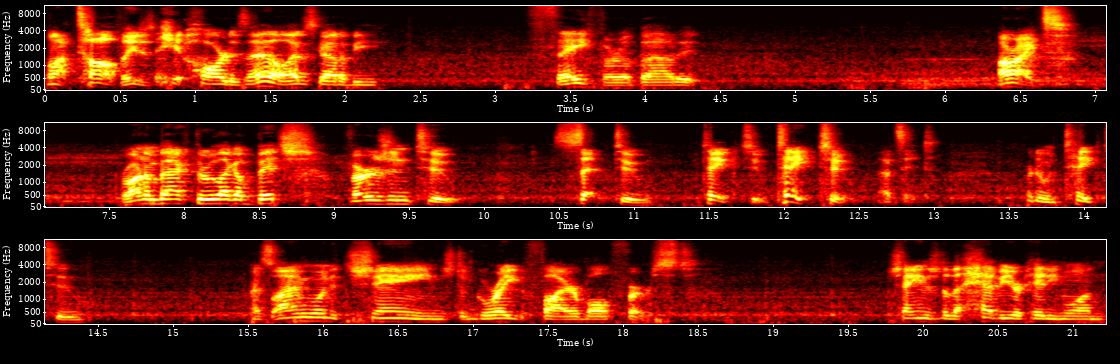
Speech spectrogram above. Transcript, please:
Well, not tough, they just hit hard as hell. I just gotta be safer about it. Alright. Running back through like a bitch, version 2. Set 2. Take 2. Take 2. That's it. We're doing take 2. Alright, so I'm going to change to Great Fireball first. Change to the heavier hitting one.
